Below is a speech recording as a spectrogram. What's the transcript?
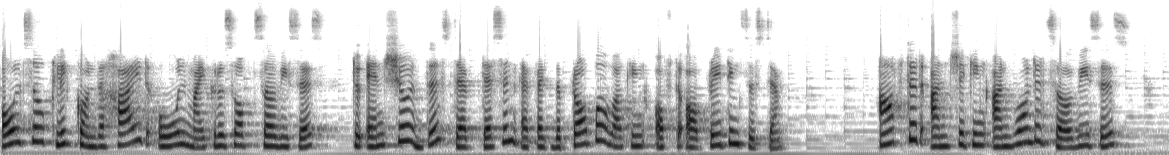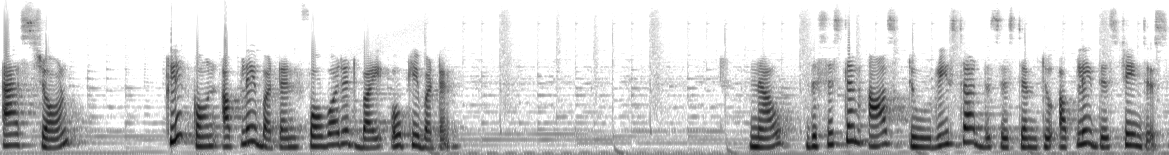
Also click on the hide all Microsoft services to ensure this step doesn't affect the proper working of the operating system. After unchecking unwanted services as shown, click on Apply button forwarded by OK button. Now the system asks to restart the system to apply these changes.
